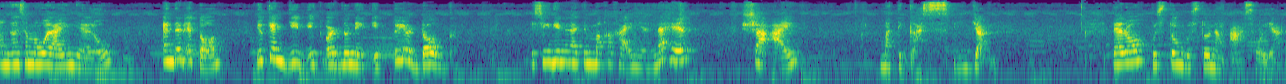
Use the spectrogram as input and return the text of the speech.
hanggang sa mawala yung yellow. And then ito, you can give it or donate it to your dog. Kasi hindi na natin makakain yan dahil siya ay matigas. Yan. Pero gustong gusto ng aso yan.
